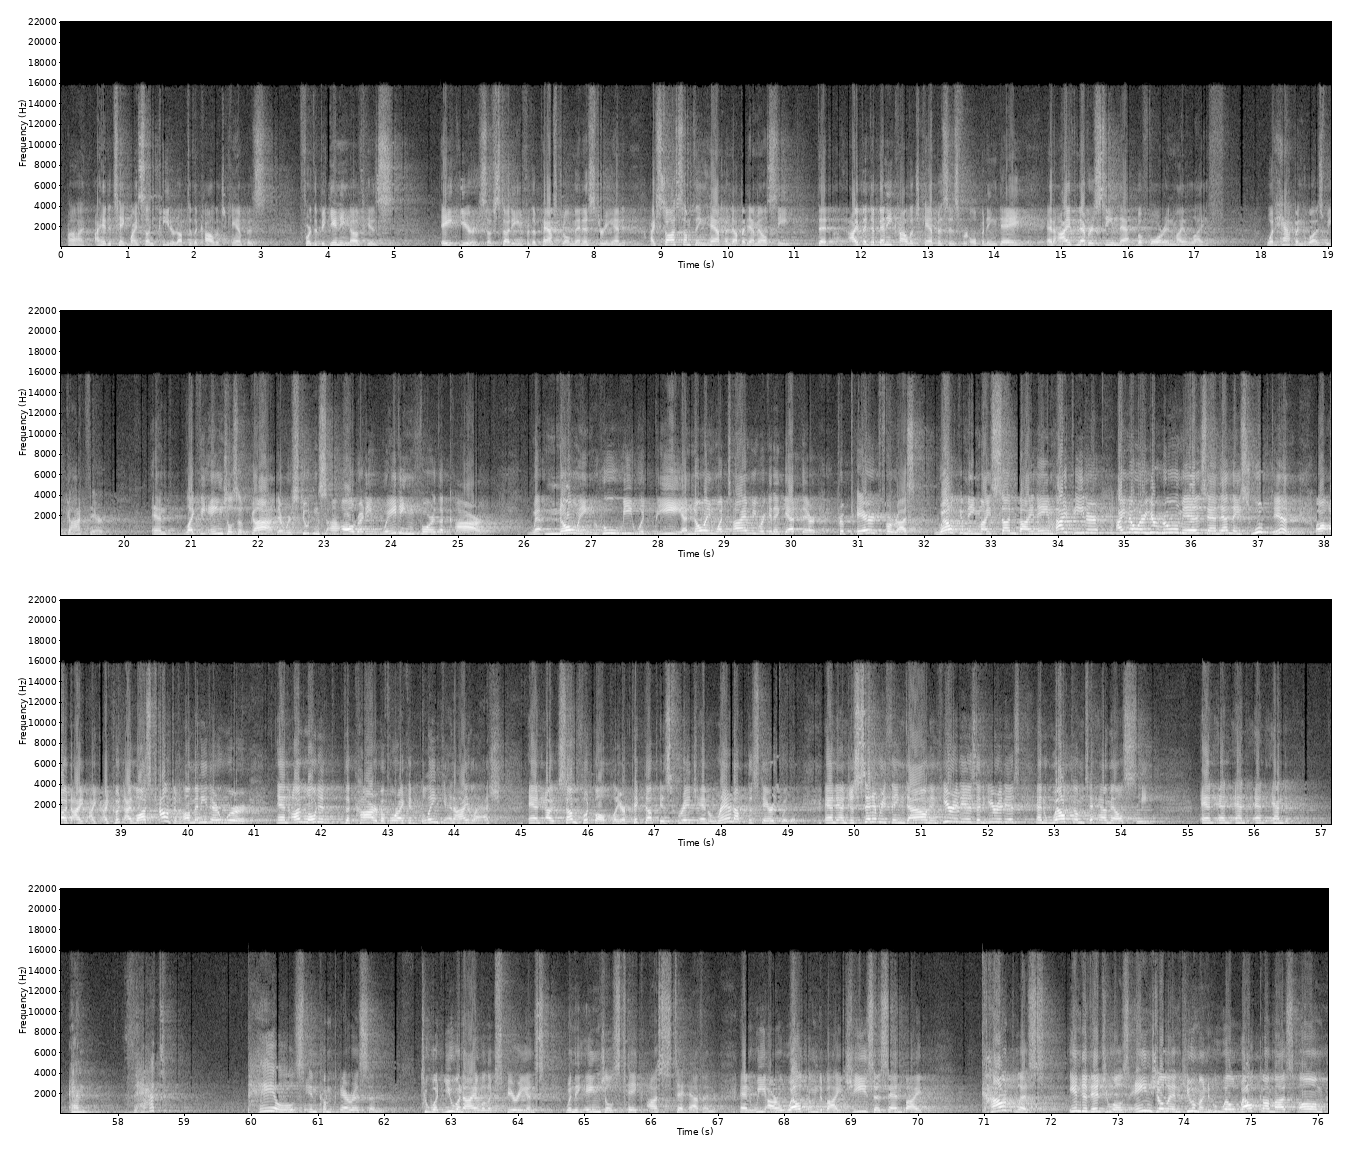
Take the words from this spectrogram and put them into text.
Uh, I had to take my son Peter up to the college campus for the beginning of his eight years of studying for the pastoral ministry, and I saw something happen up at MLC that I've been to many college campuses for opening day, and I've never seen that before in my life. What happened was we got there, and like the angels of God, there were students already waiting for the car knowing who we would be and knowing what time we were going to get there, prepared for us, welcoming my son by name. Hi, Peter. I know where your room is. And then they swooped in. Uh, I, I, I, couldn't, I lost count of how many there were and unloaded the car before I could blink an eyelash. And uh, some football player picked up his fridge and ran up the stairs with it and, and just set everything down. And here it is, and here it is, and welcome to MLC. And, and, and, and, and, and that pales in comparison to what you and I will experience when the angels take us to heaven and we are welcomed by Jesus and by countless individuals, angel and human, who will welcome us home.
